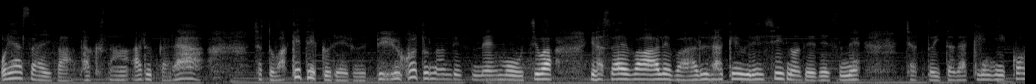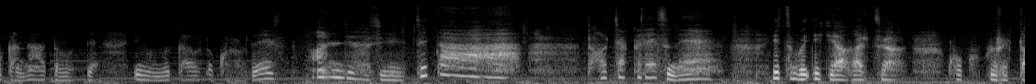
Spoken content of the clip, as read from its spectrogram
お野菜がたくさんあるからちょっと分けてくれるっていうことなんですね。もううちは野菜はあればあるだけ嬉しいのでですねちょっといただきに行こうかなと思って今向かうところです。安隆寺着いた。到着ですね。いつも息上がっちゃう。ここ来ると。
